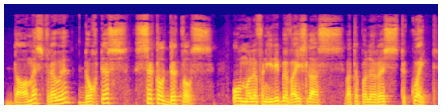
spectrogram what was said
dames, vroue, dogters sukkel dikwels om hulle van hierdie bewyslas wat op hulle rus te kwyt.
